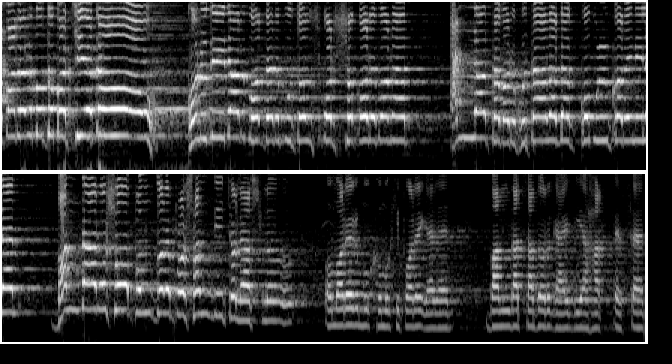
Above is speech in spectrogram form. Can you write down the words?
এবারের মতো বাঁচিয়ে দাও, কোনদিন আর মদের বোতল স্পর্শ করব না। আল্লাহ তাবার কোথায় ডাক কবুল করে নিলেন। বান্দার সপ্রন্তরে প্রশান্তি চলে আসলো। ওমরের মুখোমুখি পড়ে গেলেন। বান্দা চাদর গায়ে দিয়ে হাঁটতেছেন।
